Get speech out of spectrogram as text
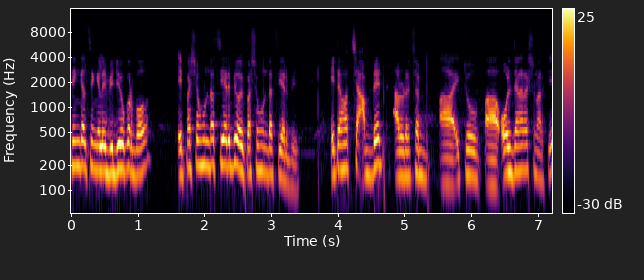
সিঙ্গেল সিঙ্গেলে ভিডিও করব। এই পাশে হুন্ডা সিআরবি ওই পাশে হুন্ডা সিআরবি এটা হচ্ছে আপডেট আর ওটা হচ্ছে একটু ওল্ড জেনারেশন আর কি।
